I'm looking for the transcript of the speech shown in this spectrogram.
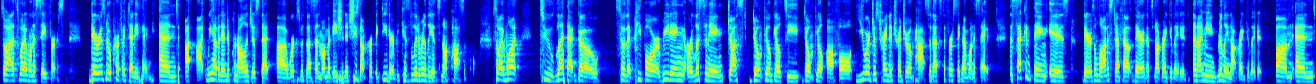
So that's what i want to say first. There is no perfect anything. And I, I, we have an endocrinologist that uh, works with us on Mamavation, and she's not perfect either because literally it's not possible. So I want to let that go so that people are reading or listening just don't feel guilty, don't feel awful. You are just trying to tread your own path. So that's the first thing I want to say. The second thing is there's a lot of stuff out there that's not regulated, and I mean really not regulated. Um, and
